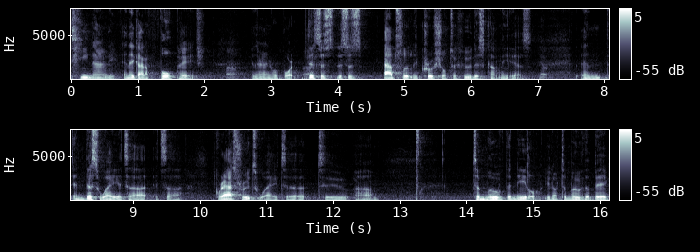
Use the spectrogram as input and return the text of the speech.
T90, and they got a full page in their annual report. This, is, this is absolutely crucial to who this company is. Yep. And in this way, it's a, it's a grassroots way to, to, um, to move the needle, you know, to move the big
